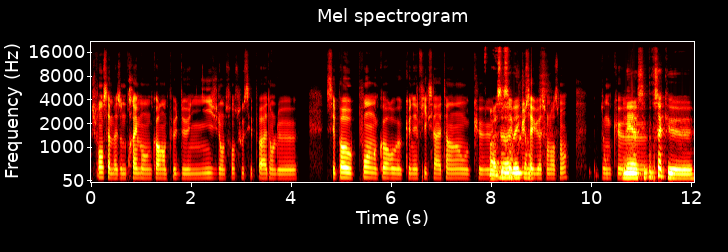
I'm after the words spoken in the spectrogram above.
je pense Amazon Prime a encore un peu de niche, dans le sens où c'est pas dans le. C'est pas au point encore euh, que Netflix a atteint ou que Ouais, c'est ça. Disney Ouais, Plus a eu à son lancement. Donc, Mais euh, euh, c'est pour ça que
